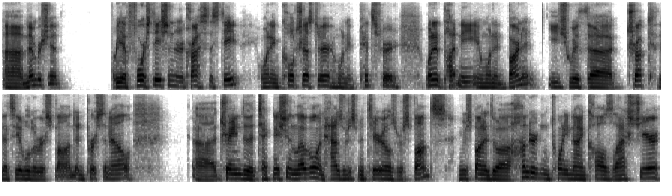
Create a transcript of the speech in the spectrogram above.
uh, membership. We have four stations across the state, one in Colchester, one in Pittsford, one in Putney, and one in Barnet, each with a truck that's able to respond and personnel uh, trained to the technician level and hazardous materials response. We responded to 129 calls last year.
